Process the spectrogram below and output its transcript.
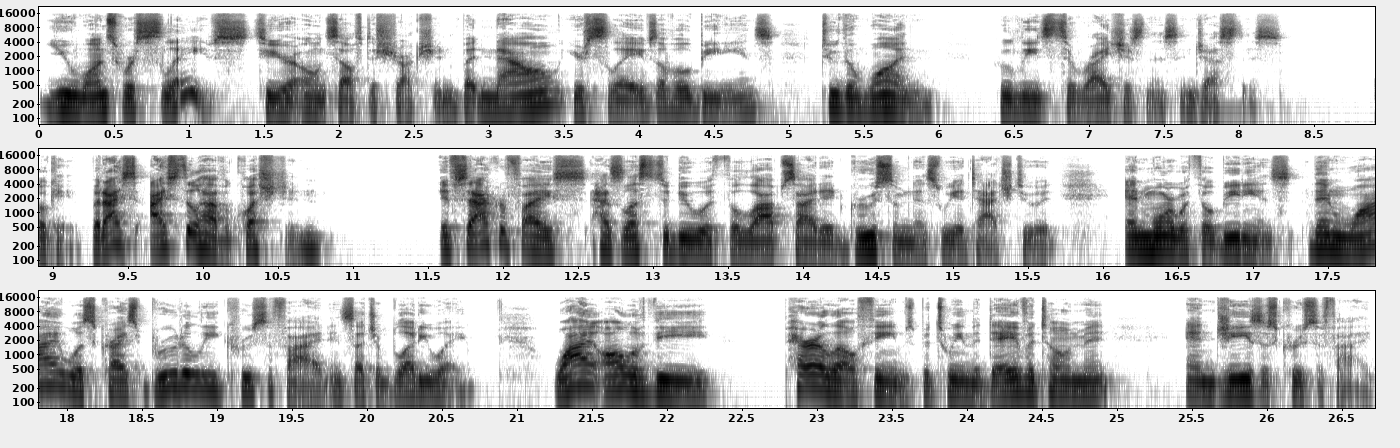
You once were slaves to your own self destruction, but now you're slaves of obedience to the one who leads to righteousness and justice. Okay, but I, I still have a question. If sacrifice has less to do with the lopsided gruesomeness we attach to it and more with obedience, then why was Christ brutally crucified in such a bloody way? Why all of the parallel themes between the Day of Atonement and Jesus crucified?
